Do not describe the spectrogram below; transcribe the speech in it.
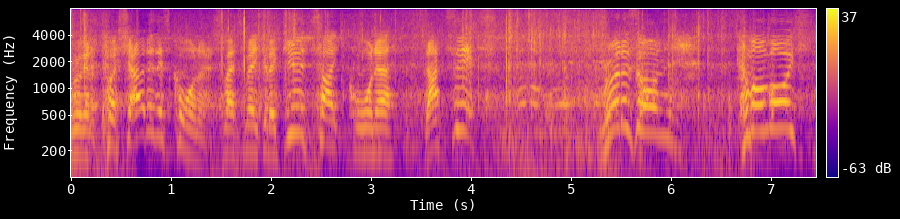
We're going to push out of this corner. So let's make it a good tight corner. That's it. Runners on. Come on, boys.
